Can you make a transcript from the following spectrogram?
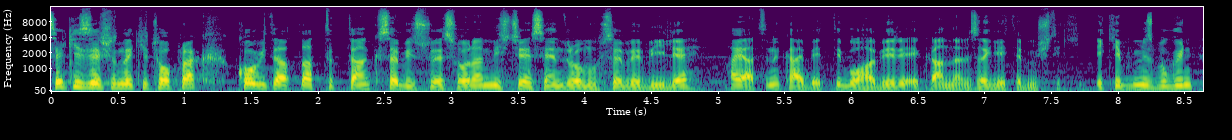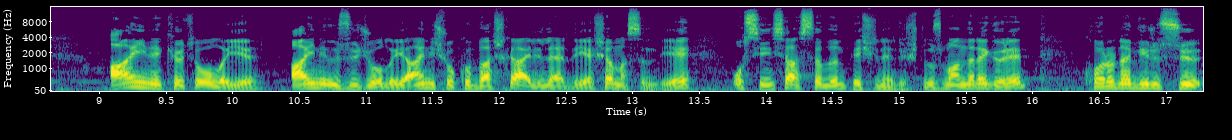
8 yaşındaki Toprak Covid atlattıktan kısa bir süre sonra misçe sendromu sebebiyle hayatını kaybetti. Bu haberi ekranlarınıza getirmiştik. Ekibimiz bugün aynı kötü olayı, aynı üzücü olayı, aynı şoku başka ailelerde yaşamasın diye o sinsi hastalığın peşine düştü. Uzmanlara göre koronavirüsü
